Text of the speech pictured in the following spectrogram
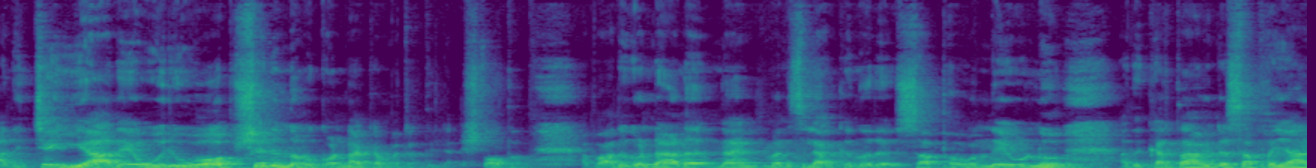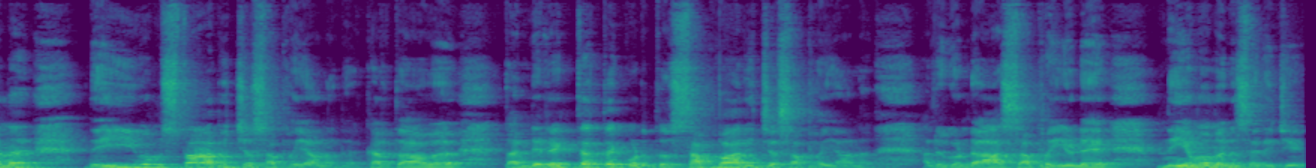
അത് ചെയ്യാതെ ഒരു ഓപ്ഷനും നമുക്ക് ഉണ്ടാക്കാൻ പറ്റത്തില്ല. സ്തോത്രം. അപ്പോൾ അതുകൊണ്ടാണ് ഞാൻ മനസ്സിലാക്കുന്നത് സഭ ഒന്നേ ഉള്ളൂ. അത് കർത്താവിന്റെ സഭയാണ്. ദൈവം സ്ഥാപിച്ച സഭയാണത്. കർത്താവ് തന്റെ രക്തത്തെ കൊടുത്ത് സമ്പാദിച്ച സഭയാണ്. അതുകൊണ്ട് ആ സഭയുടെ നിയമമനുസരിച്ച്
